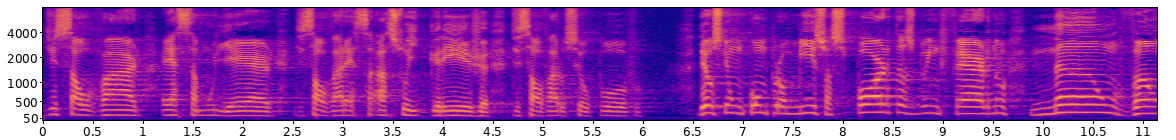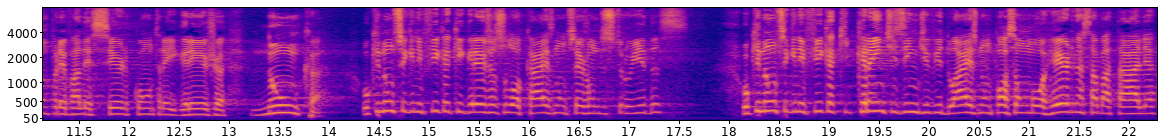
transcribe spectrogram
de salvar essa mulher, de salvar essa, a sua igreja, de salvar o seu povo. Deus tem um compromisso, as portas do inferno não vão prevalecer contra a igreja nunca. O que não significa que igrejas locais não sejam destruídas, o que não significa que crentes individuais não possam morrer nessa batalha,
